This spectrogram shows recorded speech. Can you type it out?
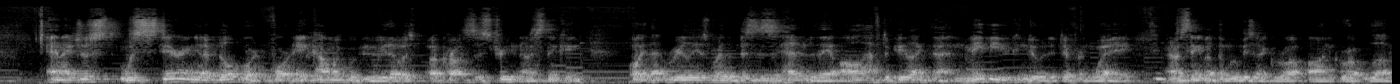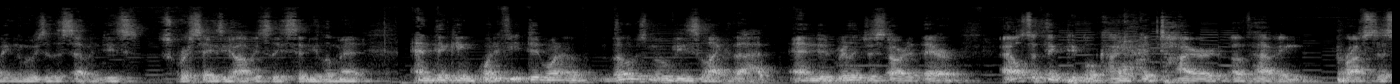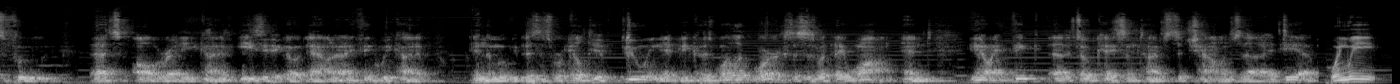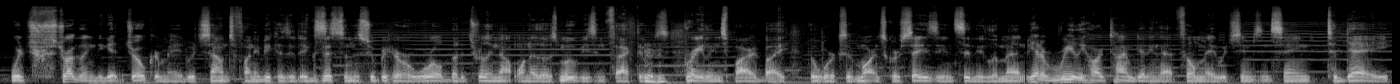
And I just was staring at a billboard for a comic book movie that was across the street, and I was thinking, boy, that really is where the business is headed. They all have to be like that? And maybe you can do it a different way. And I was thinking about the movies I grew up on, grew up loving, the movies of the 70s, Scorsese, obviously, Sidney Lumet, and thinking, what if you did one of those movies like that? And it really just started there. I also think people kind of get tired of having processed food that's already kind of easy to go down. And I think we kind of, in the movie business, we're guilty of doing it because, well, it works. This is what they want. And, you know, I think that it's okay sometimes to challenge that idea. When we were tr- struggling to get Joker made, which sounds funny because it exists in the superhero world, but it's really not one of those movies. In fact, it was mm-hmm. greatly inspired by the works of Martin Scorsese and Sidney Lumet. We had a really hard time getting that film made, which seems insane today.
